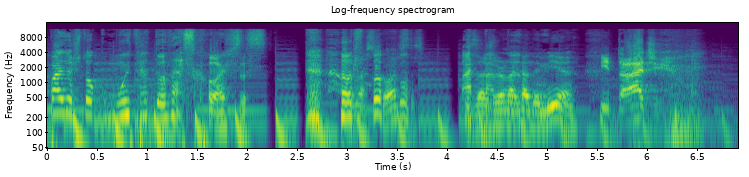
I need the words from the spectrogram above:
Rapaz, eu estou com muita dor nas costas. Dor nas costas? Exagerou na academia? Idade.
